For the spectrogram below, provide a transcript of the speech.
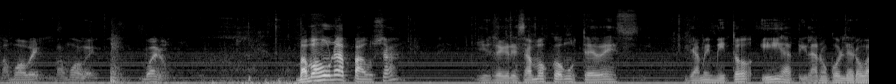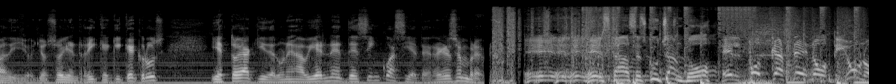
Vamos a ver, vamos a ver. Bueno, vamos a una pausa y regresamos con ustedes, ya mismito, y Atilano Cordero Vadillo. Yo soy Enrique Quique Cruz y estoy aquí de lunes a viernes de 5 a 7. Regreso en breve. Eh, Estás escuchando el podcast de Noti1.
